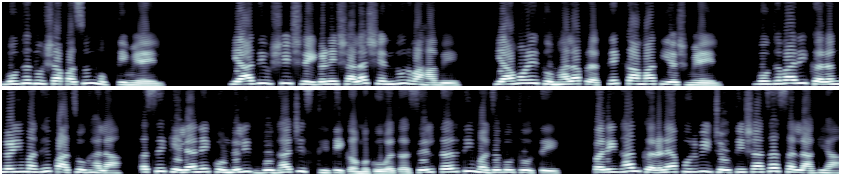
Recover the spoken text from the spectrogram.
बुधदोषापासून मुक्ती मिळेल. या दिवशी श्रीगणेशाला शेंदूर वाहावे. यामुळे तुम्हाला प्रत्येक कामात यश मिळेल. बुधवारी करंगळीमध्ये पाचू घाला. असे केल्याने कुंडलीत बुधाची स्थिती कमकुवत असेल तर ती मजबूत होते. परिधान करण्यापूर्वी ज्योतिषाचा सल्ला घ्या.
